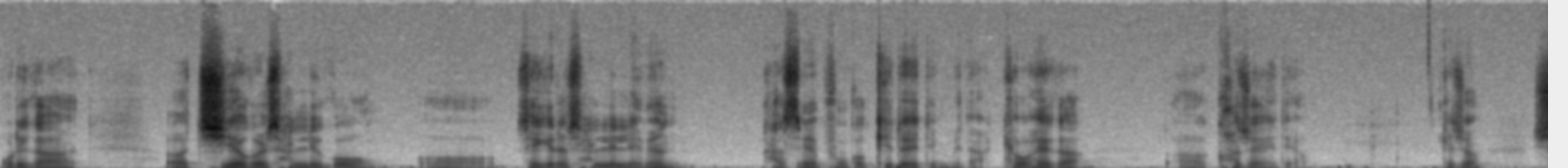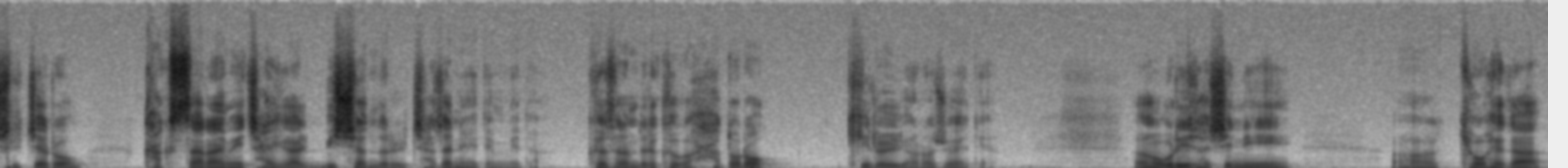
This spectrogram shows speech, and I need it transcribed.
우리가 어, 지역을 살리고 어, 세계를 살리려면 가슴에 품고 기도해야 됩니다. 교회가 어, 커져야 돼요. 그죠? 실제로 각 사람이 자기가 할 미션들을 찾아내야 됩니다. 그 사람들이 그거 하도록 길을 열어줘야 돼요. 어, 우리 자신이 어, 교회가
